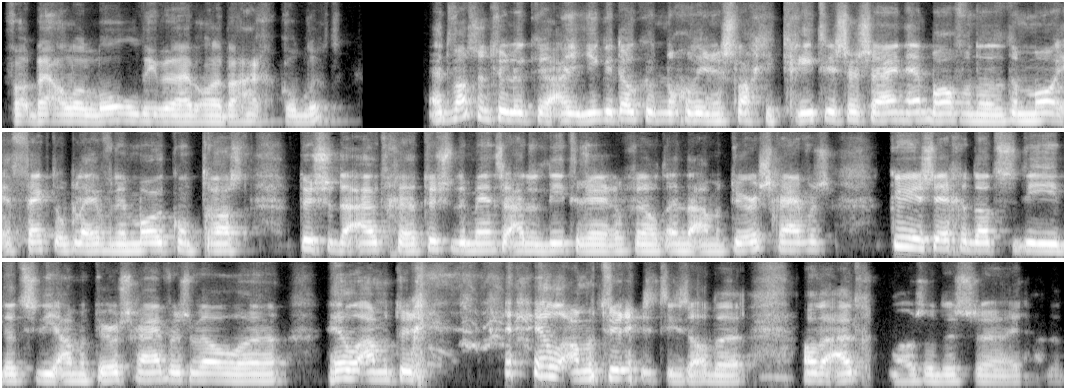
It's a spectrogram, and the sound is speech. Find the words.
Van, bij alle lol die we al hebben aangekondigd. Het was natuurlijk, eh, je kunt ook nog weer een slagje kritischer zijn. Hè, behalve dat het een mooi effect oplevert, een mooi contrast tussen de, tussen de mensen uit het literaire veld en de amateurschrijvers. Kun je zeggen dat ze die, dat ze die amateurschrijvers wel uh, heel amateur heel amateuristisch hadden, hadden uitgekozen. Dus uh, ja, dat...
